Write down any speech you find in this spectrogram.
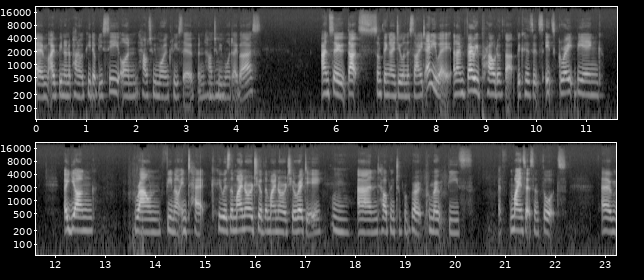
Um, I've been on a panel with PwC on how to be more inclusive and how to be more diverse. And so that's something I do on the side anyway, and I'm very proud of that because it's it's great being a young brown female in tech who is the minority of the minority already and helping to promote, promote these uh, mindsets and thoughts. Um,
